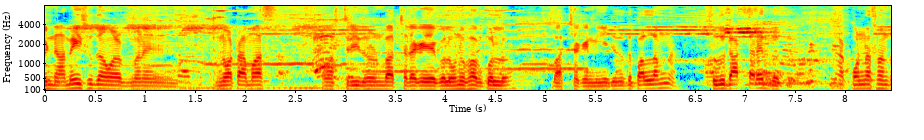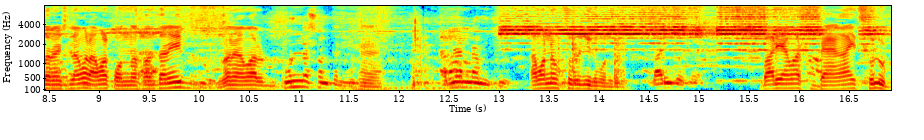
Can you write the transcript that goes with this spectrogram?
ওই নামেই শুধু আমার মানে নটা মাস আমার স্ত্রী ধরুন বাচ্চাটাকে এগুলো অনুভব করল। বাচ্চাকে নিয়ে যেতে তো পারলাম না। শুধু ডাক্তারের দোষে। আর কন্যা সন্তান হয়েছিল আমার আমার কন্যা সন্তানই মানে আমার কন্যা সন্তান হ্যাঁ। আপনার নাম কি? আমার নাম সুরজিৎ মন্ডল বাড়ি কোথায়? বাড়ি আমার ব্যাঙাই সুলুট।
